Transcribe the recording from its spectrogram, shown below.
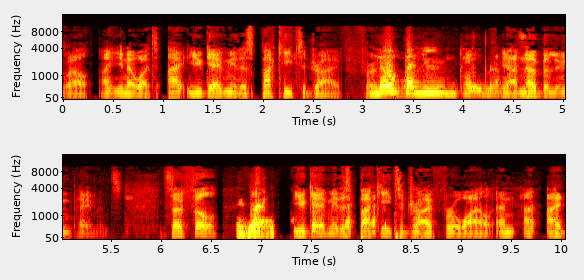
Well, uh, you know what? I, you gave me this bakkie to drive for no balloon payments. Yeah, no balloon payments. So Phil, exactly. you gave me this bakkie to drive for a while, and I, I,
